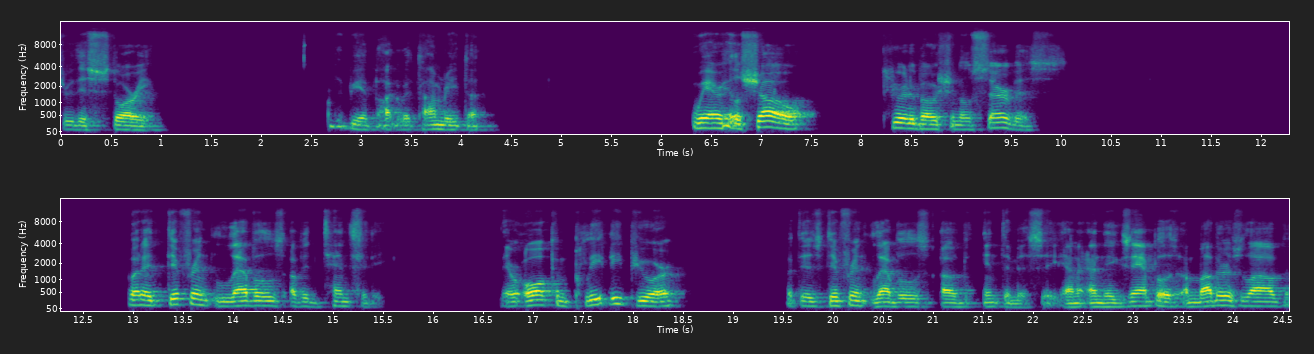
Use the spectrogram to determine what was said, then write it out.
through this story, the Brihad Bhagavatamrita, where he'll show pure devotional service, but at different levels of intensity. They're all completely pure, but there's different levels of intimacy. And, and the example is a mother's love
